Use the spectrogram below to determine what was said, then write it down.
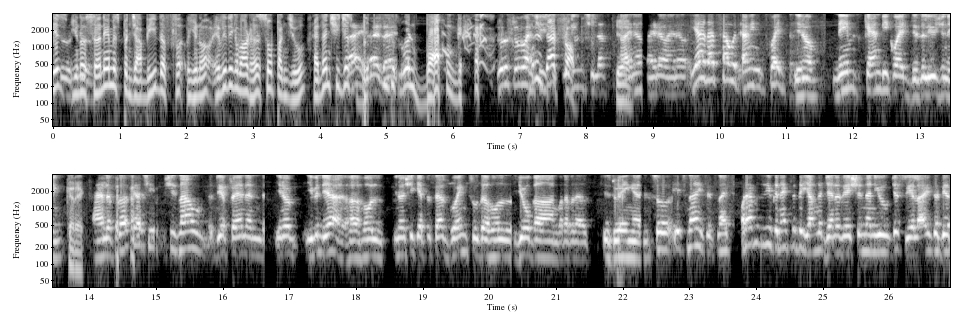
she is, true, you know, true. surname is Punjabi. The f- you know everything about her so Panju, and then she just Right, right, into right. fluent Bong. True, true. And Where is she- that from? She loves, Yeah. I know, I know, I know. Yeah, that's how it. I mean, it's quite. You know, names can be quite disillusioning. Correct. And of course, yeah, she she's now a dear friend, and you know, even yeah, her whole you know, she kept herself going through the whole yoga and whatever else she's doing, and so it's nice. It's nice. What happens is you connect with the younger generation, and you just realize that they're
